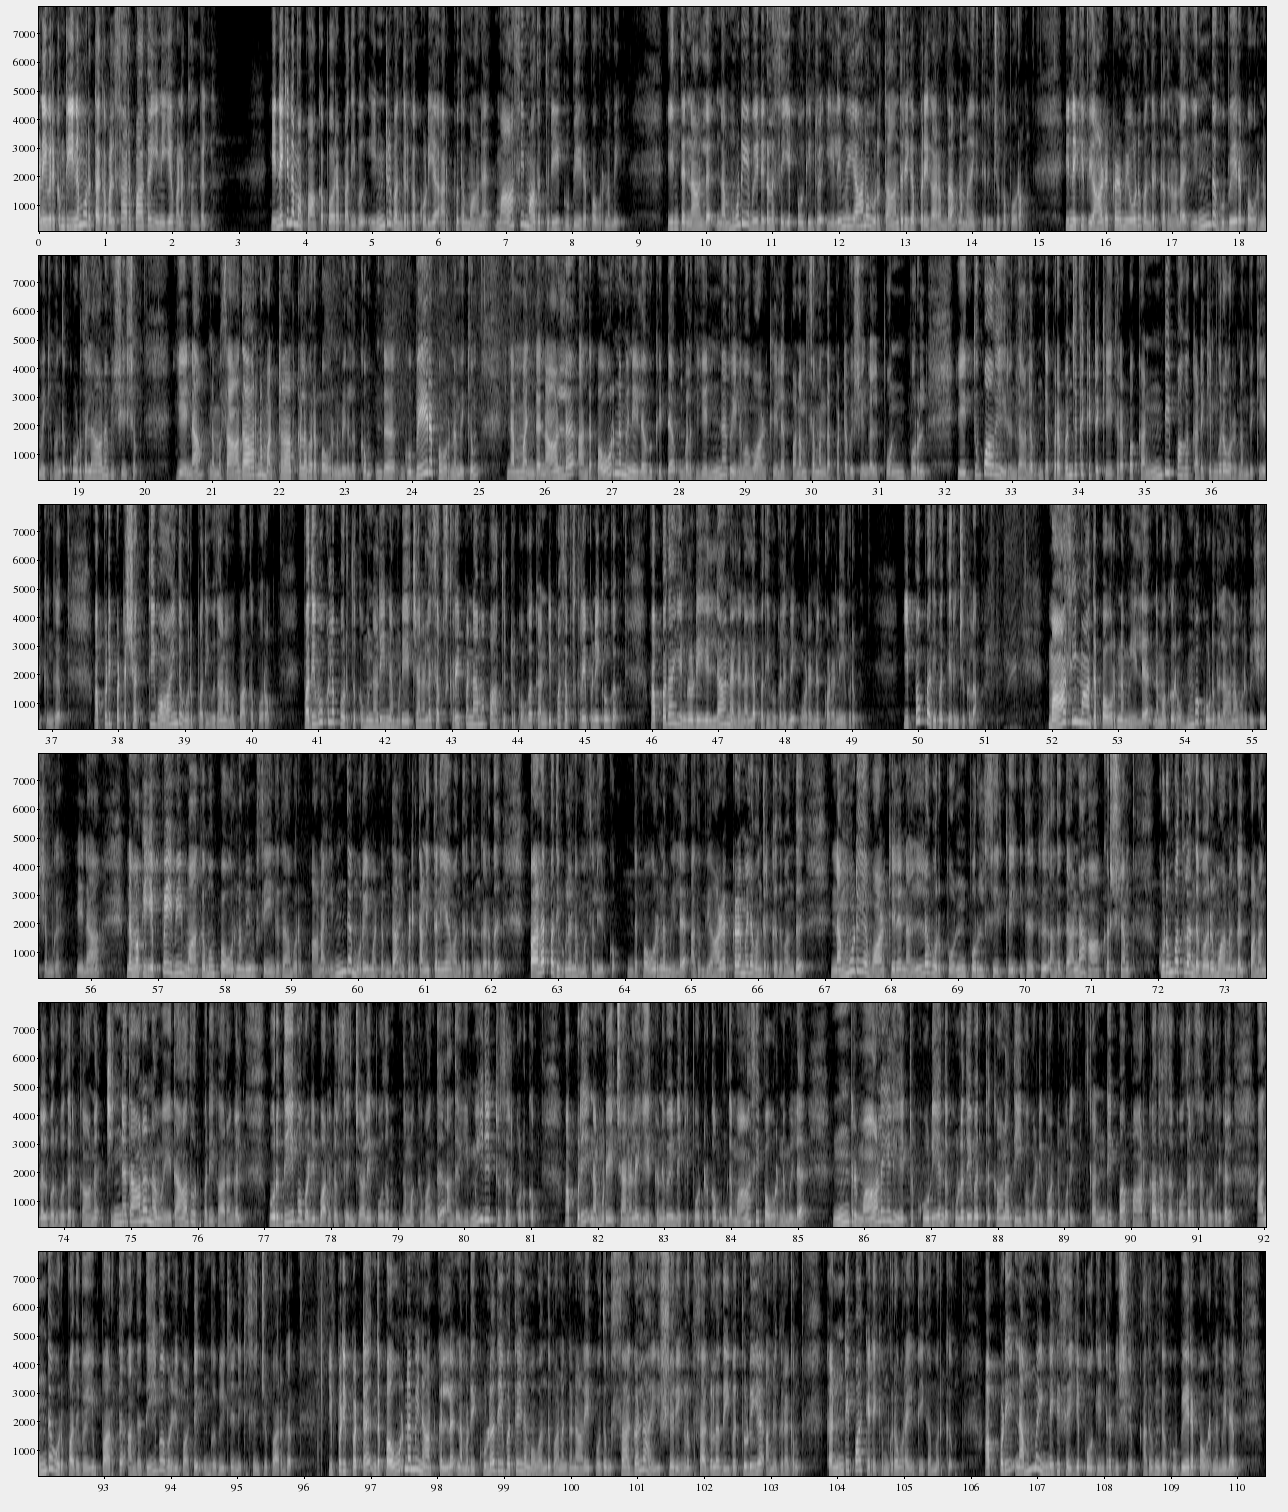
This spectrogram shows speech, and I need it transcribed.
அனைவருக்கும் தினம் ஒரு தகவல் சார்பாக இனிய வணக்கங்கள். இன்றைக்கி நம்ம பார்க்க போகிற பதிவு இன்று வந்திருக்கக்கூடிய அற்புதமான மாசி மாதத்துடைய குபேர பௌர்ணமி. இந்த நாளில் நம்முடைய வீடுகளை செய்யப்போகின்ற எளிமையான ஒரு தாந்திரிக பரிகாரம் தான் நம்ம இன்னைக்கு தெரிஞ்சுக்க போகிறோம் இன்றைக்கி வியாழக்கிழமையோடு வந்திருக்கிறதுனால இந்த குபேர பௌர்ணமிக்கு வந்து கூடுதலான விசேஷம். ஏன்னா நம்ம சாதாரண மற்ற நாட்களில் வர பௌர்ணமிகளுக்கும் இந்த குபேர பௌர்ணமிக்கும் நம்ம இந்த நாளில் அந்த பௌர்ணமி நிலவு கிட்ட உங்களுக்கு என்ன வேணுமோ வாழ்க்கையில் பணம் சம்மந்தப்பட்ட விஷயங்கள் பொன் பொருள் எதுவாக இருந்தாலும் இந்த பிரபஞ்சத்துக்கிட்ட கேட்குறப்ப கண்டிப்பாக கிடைக்குங்கிற ஒரு நம்பிக்கை இருக்குங்க. அப்படிப்பட்ட சக்தி வாய்ந்த ஒரு பதிவு தான் நம்ம பார்க்க போகிறோம் பதிவுக்குள்ளே போகிறதுக்கு முன்னாடி நம்முடைய சேனலை சப்ஸ்கிரைப் பண்ணாமல் பார்த்துட்ருக்கோங்க கண்டிப்பாக சப்ஸ்கிரைப் பண்ணிக்கோங்க அப்போ தான் எங்களுடைய எல்லா நல்ல நல்ல பதிவுகளுமே உடனுக்குடனே வரும். இப்போ பதிவை தெரிஞ்சுக்கலாம். மாசி மாத பௌர்ணமியில் நமக்கு ரொம்ப கூடுதலான ஒரு விசேஷங்க ஏன்னா நமக்கு எப்பயுமே மகமும் பௌர்ணமியும் சேர்ந்து தான் வரும். ஆனால் இந்த முறை மட்டும்தான் இப்படி தனித்தனியாக வந்திருக்குங்கிறது பல பதிவுகளை நம்ம சொல்லியிருக்கோம். இந்த பௌர்ணமியில் அதுவும் வியாழக்கிழமையில் வந்திருக்கிறது வந்து நம்முடைய வாழ்க்கையில் நல்ல ஒரு பொன் பொருள் சேர்க்கை. இதற்கு அந்த தன ஆகர்ஷணம் குடும்பத்தில் அந்த வருமானங்கள் பணங்கள் வருவதற்கான சின்னதான நம்ம ஏதாவது ஒரு பரிகாரங்கள் ஒரு தீப வழிபாடுகள் செஞ்சாலே போதும் நமக்கு வந்து அந்த இம்மீடியட் ரிசல்ட் கொடுக்கும். அப்படி நம்முடைய சேனலை ஏற்கனவே இன்றைக்கி போட்டிருக்கோம். இந்த மாசி பௌர்ணமியில் இன்று மாலையில் ஏற்றக்கூடிய அந்த குலதெய்வத்துக்கான தீப வழிபாட்டு முறை. கண்டிப்பாக பார்க்காத சகோதர சகோதரிகள் அந்த ஒரு பதிவையும் பார்த்து அந்த தீப வழிபாட்டை உங்கள் வீட்டில் இன்றைக்கி செஞ்சு பாருங்கள் இப்படிப்பட்ட இந்த பௌர்ணமி நாட்களில் நம்முடைய குலதெய்வத்தை நம்ம வந்து வணங்கினாலே போதும் சகல ஐஸ்வர்யங்களும் சகல தெய்வத்துடைய அனுகிரகம் கண்டிப்பாக கிடைக்குங்கிற ஒரு ஐதீகம் இருக்குது அப்படி நம்ம இன்றைக்கி செய்ய போகின்ற விஷயம் அதுவும் இந்த குபேர பௌர்ணமியில்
